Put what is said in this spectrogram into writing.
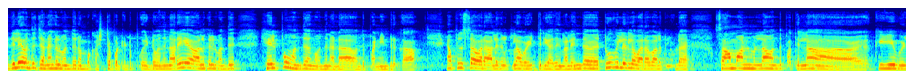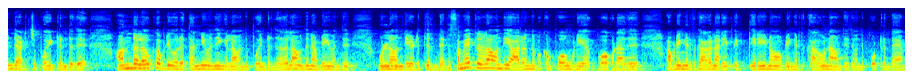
இதிலே வந்து ஜனங்கள் வந்து ரொம்ப கஷ்டப்பட்டுட்டு போயிட்டு வந்து நிறைய ஆளுகள் வந்து ஹெல்ப்பும் வந்து அங்கே வந்து நல்லா வந்து பண்ணிட்டுருக்கா நான் புதுசாக வர ஆளுகளுக்கெல்லாம் வழி தெரியாதுங்களால இந்த டூ வீலரில் வர ஆளுகளோட சாமான்லாம் வந்து பார்த்திங்கன்னா கீழே விழுந்து அடித்து போயிட்டு இருந்தது அந்த அளவுக்கு அப்படி ஒரு தண்ணி வந்து இங்கெல்லாம் வந்து போயிட்டு இருந்தது அதெல்லாம் வந்து நான் அப்படியே வந்து உள்ளே வந்து எடுத்திருந்தேன். இந்த சமயத்துலலாம் வந்து யாரும் அந்த பக்கம் போக முடியாது போகக்கூடாது அப்படிங்கிறதுக்காக நிறைய பேர் தெரியணும் அப்படிங்கிறதுக்காகவும் நான் வந்து இது வந்து போட்டிருந்தேன்.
